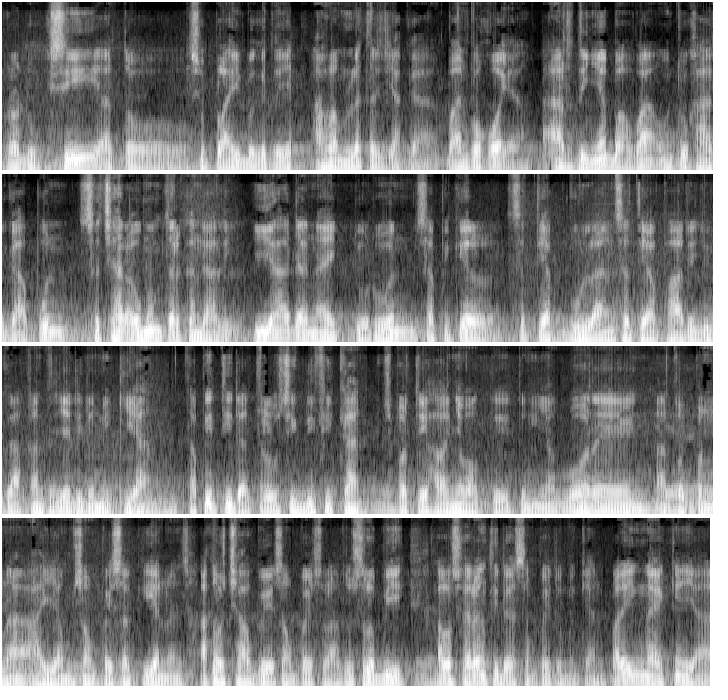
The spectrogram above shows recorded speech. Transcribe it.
produksi atau supply begitu ya, alhamdulillah terjaga bahan pokok ya. Artinya bahwa untuk harga pun secara umum terkendali. Iya ada naik turun, saya pikir setiap bulan, setiap hari juga akan terjadi demikian. Tapi tidak terlalu signifikan. Seperti halnya waktu itu minyak goreng atau pernah ayam sampai sekian sekian atau cabai sampai 100 lebih. Kalau sekarang tidak sampai demikian. Paling naiknya ya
